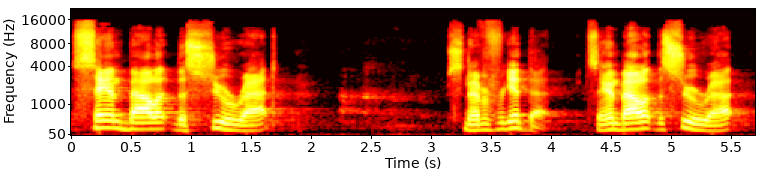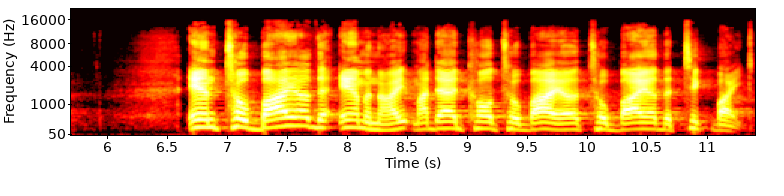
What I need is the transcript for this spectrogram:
Sanballat the sewer rat, just never forget that. Sanballat the sewer rat. And Tobiah the Ammonite, my dad called Tobiah Tobiah the tick bite.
